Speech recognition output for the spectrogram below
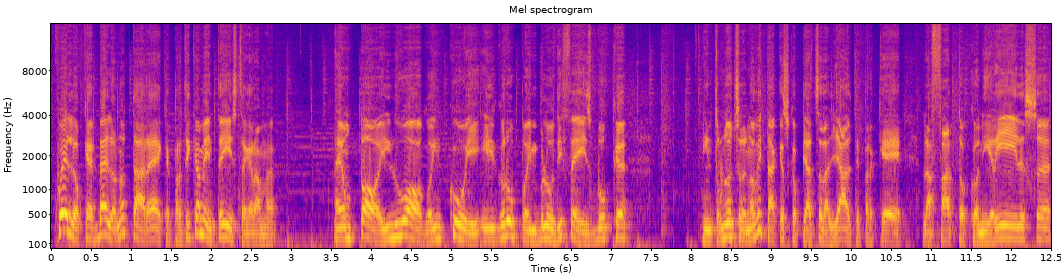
Quello che è bello notare è che praticamente Instagram è un po' il luogo in cui il gruppo in blu di Facebook introduce le novità che scoppiazza dagli altri perché l'ha fatto con i reels,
